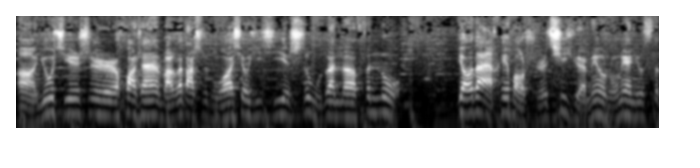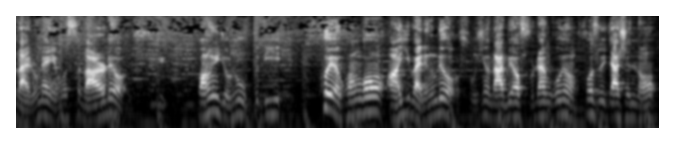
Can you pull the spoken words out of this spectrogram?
啊，尤其是华山玩个大师陀笑嘻嘻，十五段的愤怒腰带黑宝石气血没有熔炼就四百，熔炼以后四百二十六，防御九十五不低。破野狂攻啊，一百零六，属性达标，符战够用，破碎加神农，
